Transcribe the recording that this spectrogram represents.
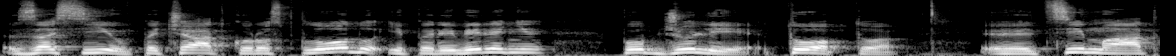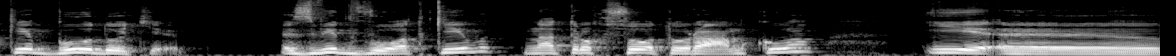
засів печатку розплоду і перевірені по бджолі. Тобто е, ці матки будуть з відводків на 300 рамку. І е,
